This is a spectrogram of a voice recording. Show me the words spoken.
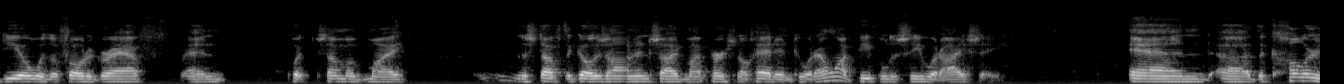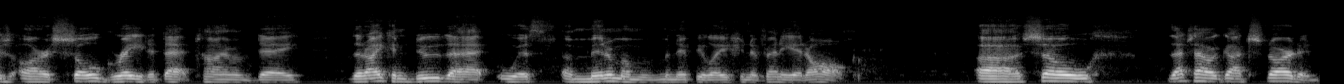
deal with a photograph and put some of my the stuff that goes on inside my personal head into it. I want people to see what I see. And uh, the colors are so great at that time of day that I can do that with a minimum of manipulation, if any at all. Uh, so that's how it got started.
